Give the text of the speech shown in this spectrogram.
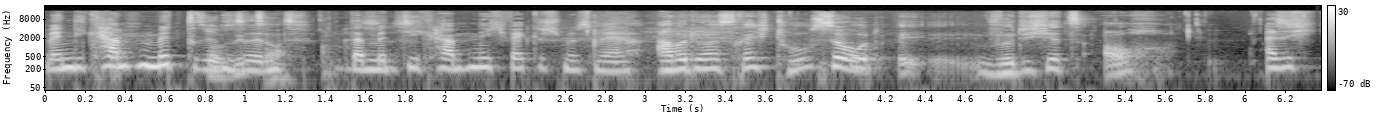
wenn die Kanten mit drin sieht's sind, aus. damit die Kanten nicht weggeschmissen werden. Aber du hast recht, Toastbrot äh, würde ich jetzt auch. also ich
